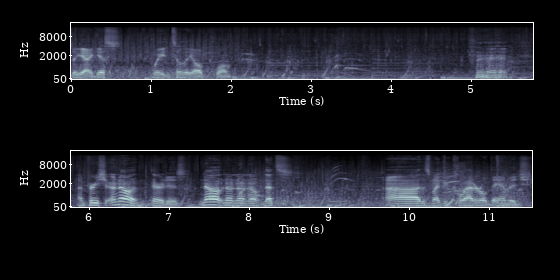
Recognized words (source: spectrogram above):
So yeah, I guess wait until they all plump. I'm pretty sure. Oh, no, there it is. No, no, no, no. That's... Ah, this might be collateral damage,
